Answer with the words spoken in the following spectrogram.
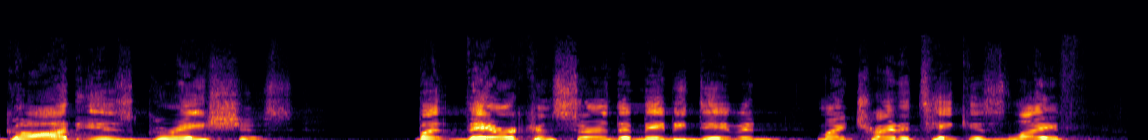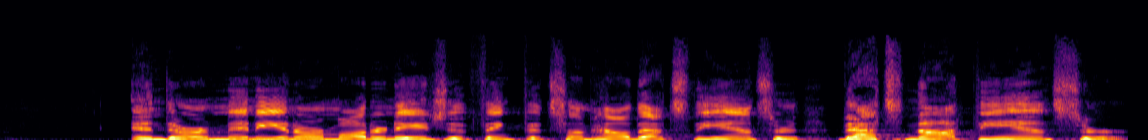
God is gracious. But they were concerned that maybe David might try to take his life. And there are many in our modern age that think that somehow that's the answer. That's not the answer.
